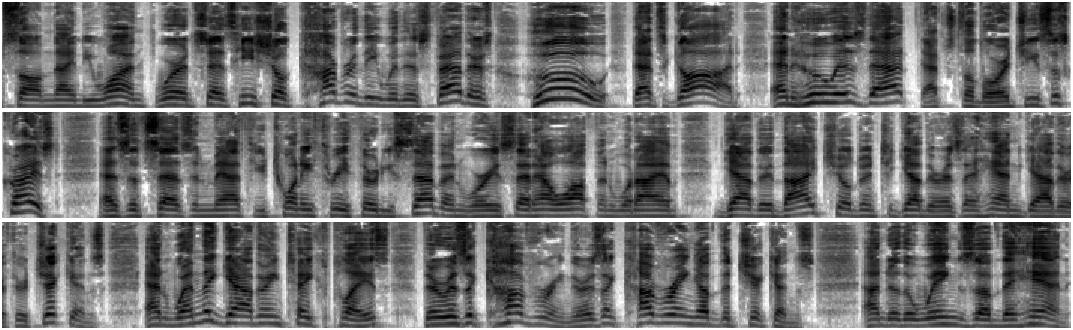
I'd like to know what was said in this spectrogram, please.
Psalm 91, where it says, He shall cover thee with his feathers. Who? That's God. And who is that? That's the Lord Jesus Christ. As it says in Matthew 23 37, where he said, How often would I have gathered thy children together as a hen gathereth her chickens? And when the gathering takes place, there is a covering. There is a covering of the chickens under the wings of the hen.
